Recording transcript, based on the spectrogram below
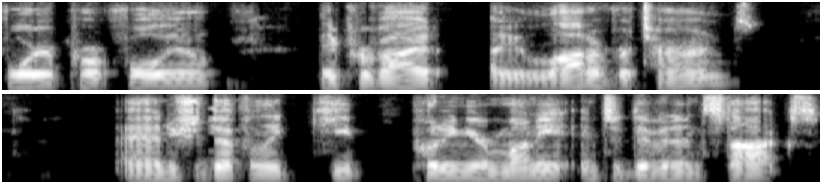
for your portfolio. They provide a lot of returns and you should definitely keep putting your money into dividend stocks,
